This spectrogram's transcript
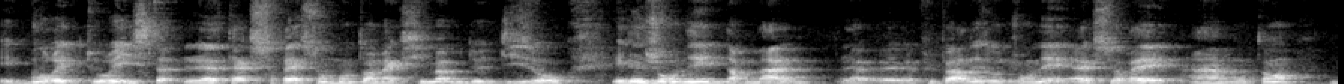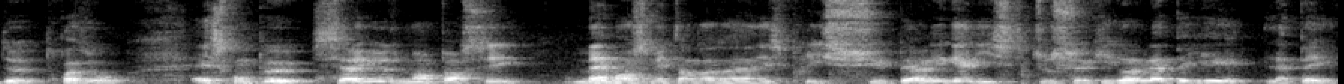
est, bourrée de touristes, la taxe serait à son montant maximum de 10 euros. Et les journées normales, la, plupart des autres journées, elles seraient à un montant de 3 euros. Est-ce qu'on peut sérieusement penser, même en se mettant dans un esprit super légaliste, tous ceux qui doivent la payer, la payent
